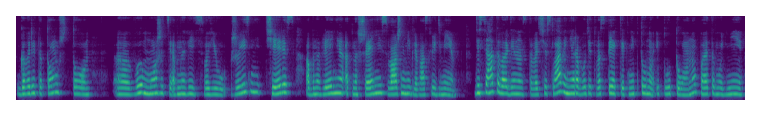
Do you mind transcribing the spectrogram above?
говорит о том, что вы можете обновить свою жизнь через обновление отношений с важными для вас людьми. 10-11 числа Венера будет в аспекте к Нептуну и Плутону, поэтому дни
